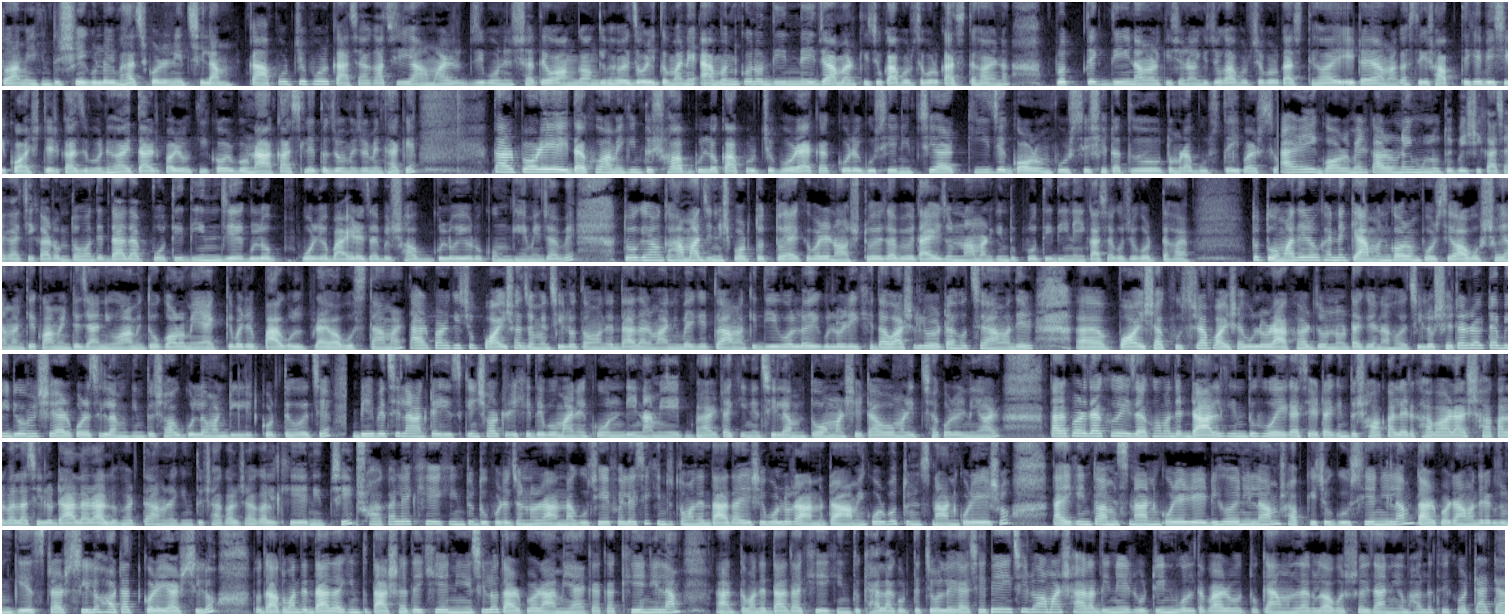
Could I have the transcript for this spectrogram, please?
তো আমি কিন্তু সেগুলোই ভাজ করে নিচ্ছিলাম। কাপড় চোপড় কাছাকাছি আমার জীবনের সাথে অঙ্গাঙ্গিভাবে জড়িত মানে এমন কোনো দিন নেই যে আমার কিছু কাপড় চোপড় কাচতে হয় না। প্রত্যেক দিন আমার কিছু না কিছু কাপড় চোপড় কাচতে হয়। এটাই আমার কাছ থেকে সব থেকে বেশি কষ্টের কাজ মনে হয়। তারপরেও কি করব? না কাচলে তো জমে জমে থাকে। তারপরে এই দেখো আমি কিন্তু সবগুলো কাপড় চোপড় এক এক করে গুছিয়ে নিচ্ছি। আর কি যে গরম পড়ছে সেটা তো তোমরা বুঝতেই পারছ। আর এই গরমের কারণেই মূলত বেশি কাছাকাছি, কারণ তোমাদের দাদা প্রতিদিন যেগুলো পরে বাইরে যাবে সবগুলোই ওরকম ঘেমে যাবে। তো ঘামা জিনিসপত্র তো একেবারে নষ্ট হয়ে যাবে, তাই জন্য আমার কিন্তু প্রতিদিন এই কাচাকুচি করতে হয়। তো তোমাদের ওখানে কেমন গরম পড়ছে? অবশ্যই আমাকে কমেন্টে জানিও। আমি তো গরমে একেবারে পাগল প্রায় অবস্থা আমার। তারপর কিছু পয়সা জমেছিল তোমাদের দাদার মানি ব্যাগে তো আমাকে দিয়ে বলল, এগুলো রেখে দাও। আসলে ওটা হচ্ছে আমাদের পয়সা, খুচরা পয়সাগুলো রাখার জন্য ওটা কেনা হয়েছিল। সেটারও একটা ভিডিও আমি শেয়ার করেছিলাম, কিন্তু সবগুলো আমার ডিলিট করতে হয়েছে। ভেবেছিলাম একটা স্ক্রিনশট রেখে দেবো মানে কোন দিন আমি এই ভাইটা কিনেছিলাম। তো আমার সেটাও আমার ইচ্ছা করেনি আর। তারপরে দেখো, এই দেখো আমাদের ডাল কিন্তু হয়ে গেছে। এটা কিন্তু সকালের খাবার আর সকালবেলা ছিল ডাল আর আলু ভর্তা। আমরা কিন্তু সকাল সকাল খেয়ে নিচ্ছি। সকালে খেয়ে কিন্তু দুপুরের জন্য রান্না গুছিয়ে ফেলেছি। কিন্তু তোমাদের দাদা এসে বলল, রান্নাটা আমি করব, তুমি স্নান করে এসো। তাই কিন্তু আমি স্নান করে রেডি হয়ে নিলাম সব কিছু গুছিয়ে নিলাম। তারপরে আমাদের একজন গেস্ট আসছিল, হঠাৎ করেই আসছিল। তো দা, তোমাদের দাদা কিন্তু তার সাথেই খেয়ে নিয়েছিল। তারপর আমি একা একা খেয়ে নিলাম। আর তোমাদের দাদা খেয়ে কিন্তু খেলা করতে চলে গেছে। এই ছিল আমার সারাদিনের রুটিন বলতে পারো। তো কেমন লাগল অবশ্যই জানিও। ভালো থেকো। টাটা।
